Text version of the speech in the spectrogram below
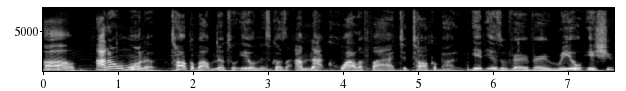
Uh, I don't want to talk about mental illness because I'm not qualified to talk about it. It is a very, very real issue.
